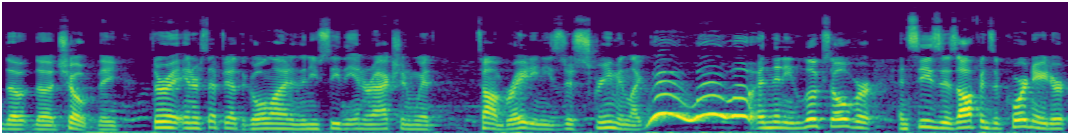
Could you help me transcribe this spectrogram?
the the choke they threw it intercepted at the goal line and then you see the interaction with Tom Brady and he's just screaming like woo woo woo and then he looks over and sees his offensive coordinator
